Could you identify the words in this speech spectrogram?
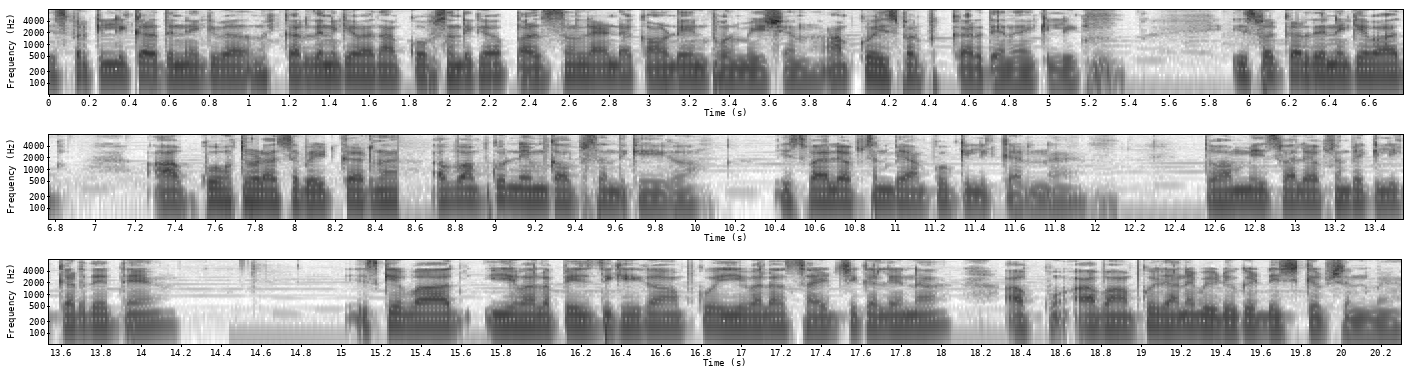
इस पर क्लिक कर देने के बाद, कर देने के बाद आपको ऑप्शन दिखेगा पर्सनल एंड अकाउंट इन्फॉर्मेशन आपको इस पर कर देना है क्लिक इस पर कर देने के बाद आपको थोड़ा सा वेट करना है। अब आपको नेम का ऑप्शन दिखेगा। इस वाले ऑप्शन पर आपको क्लिक करना है। तो हम इस वाले ऑप्शन पर क्लिक कर देते हैं। इसके बाद ये वाला पेज दिखेगा, आपको ये वाला साइड से कर लेना। आपको, अब आपको जाना वीडियो के डिस्क्रिप्शन में।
